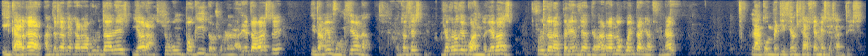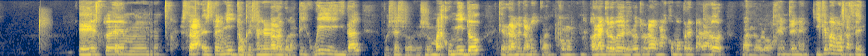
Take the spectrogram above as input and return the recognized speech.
Y cargar, antes hacía cargas brutales, y ahora subo un poquito sobre la dieta base, y también funciona. Entonces, yo creo que cuando llevas fruto de la experiencia, te vas dando cuenta que al final la competición se hace meses antes. Este, este mito que se ha creado con la Pig Week y tal, pues eso, eso es más que un mito que realmente a mí, como, ahora que lo veo del otro lado, más como preparador, cuando la gente me... ¿Y qué vamos a hacer?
